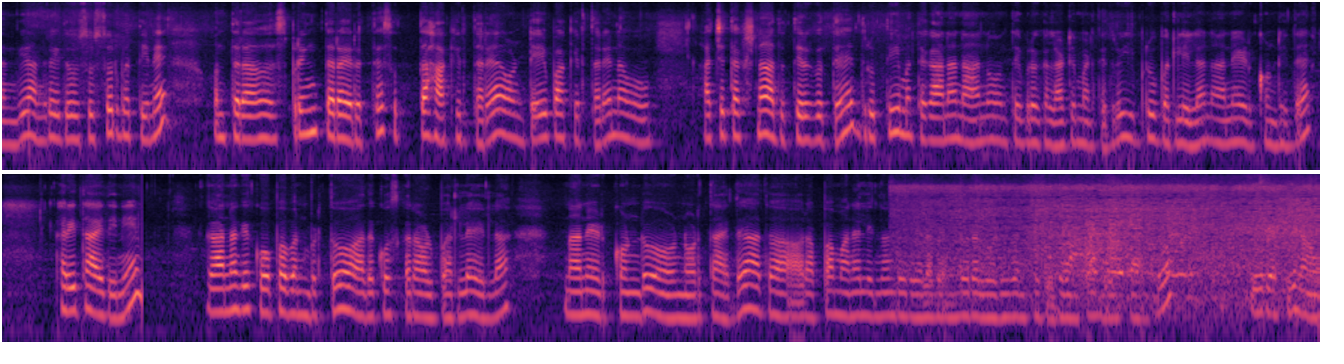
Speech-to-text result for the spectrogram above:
ತಂದ್ವಿ. ಅಂದರೆ ಇದು ಸುಸುರು ಬತ್ತಿನೇ ಒಂಥರ ಸ್ಪ್ರಿಂಗ್ ಥರ ಇರುತ್ತೆ. ಸುತ್ತ ಹಾಕಿರ್ತಾರೆ. ಒಂದು ಟೇಪ್ ಹಾಕಿರ್ತಾರೆ. ನಾವು ಹಚ್ಚಿದ ತಕ್ಷಣ ಅದು ತಿರುಗುತ್ತೆ. ಧೃತಿ ಮತ್ತು ಗಾನ, ನಾನು ಅಂತ ಇಬ್ಬರು ಗಲಾಟೆ ಮಾಡ್ತಿದ್ರು. ಇಬ್ಬರು ಬರಲಿಲ್ಲ. ನಾನೇ ಹಿಡ್ಕೊಂಡಿದ್ದೆ. ಕರಿತಾ ಇದ್ದೀನಿ. ಗಾನಾಗೆ ಕೋಪ ಬಂದ್ಬಿಡ್ತು. ಅದಕ್ಕೋಸ್ಕರ ಅವಳು ಬರಲೇ ಇಲ್ಲ. ನಾನೇ ಹಿಡ್ಕೊಂಡು ನೋಡ್ತಾ ಇದ್ದೆ. ಅದು ಅವ್ರ ಅಪ್ಪ ಮನೇಲಿ ಇನ್ನೊಂದು ಇದೆಯಲ್ಲ ಬೆಂಗಳೂರಲ್ಲಿ ಹೊಡಿಯುವಂಥದ್ದಿದೆ ಅಂತ ಹೇಳ್ತಾ ಇದ್ರು. ಈ ರೀತಿ ನಾವು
